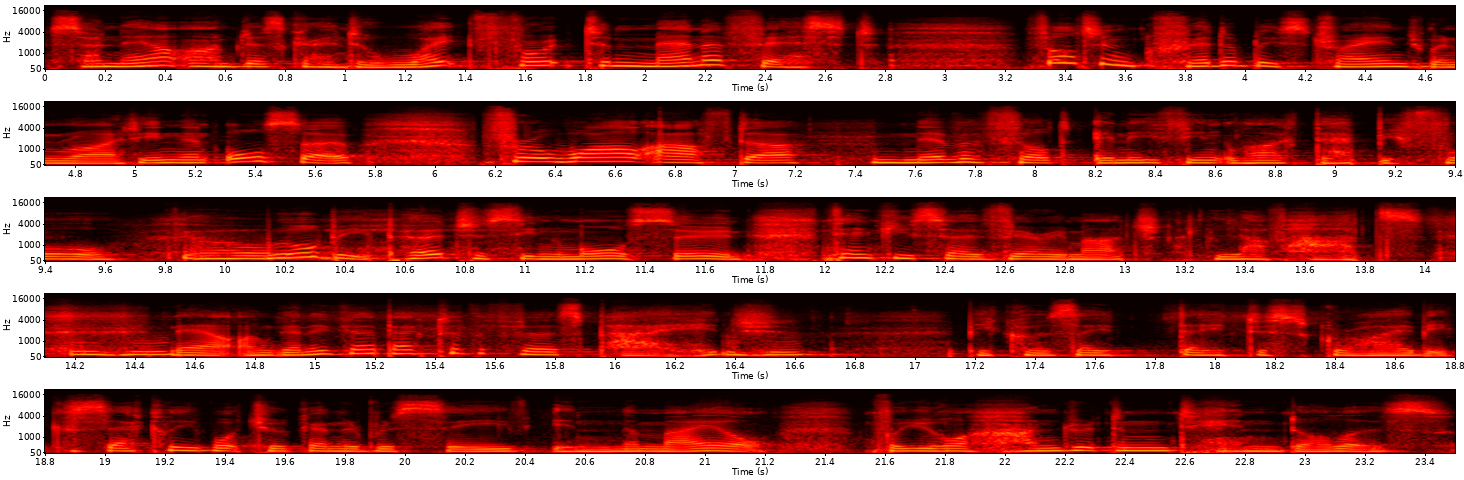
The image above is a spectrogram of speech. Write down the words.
So now I'm just going to wait for it to manifest. Felt incredibly strange when writing, and also for a while after, never felt anything like that before. Oh. We'll be purchasing more soon. Thank you so very much. Love hearts. Mm-hmm. Now I'm going to go back to the first page because they, they describe exactly what you're going to receive in the mail for your $110.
